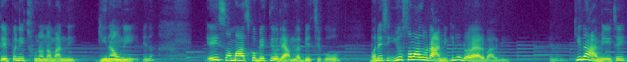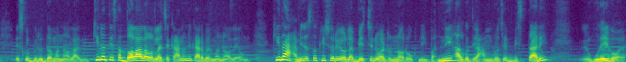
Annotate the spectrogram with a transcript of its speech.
त्यही पनि छुन नमान्ने। घिनाउने होइन? यही समाजको व्यक्तिहरूले हामीलाई बेचेको हो। भनेपछि यो समाजबाट हामी किन डराएर भाग्ने? होइन? किन हामी चाहिँ यसको विरुद्धमा नलाग्ने? किन त्यस्ता दलालहरूलाई चाहिँ कानुनी कारवाहीमा नल्याउने? किन हामी जस्तो किशोरीहरूलाई बेचिनुबाट नरोक्ने? भन्ने खालको त्यो हाम्रो चाहिँ बिस्तारै हुँदै गयो।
